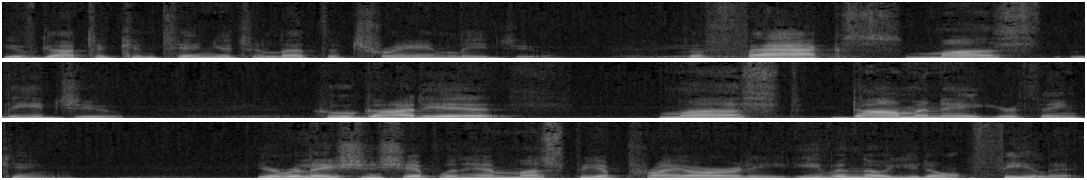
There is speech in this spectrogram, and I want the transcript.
you've got to continue to let the train lead you. The facts must lead you. Who God is must dominate your thinking. Your relationship with Him must be a priority, even though you don't feel it.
